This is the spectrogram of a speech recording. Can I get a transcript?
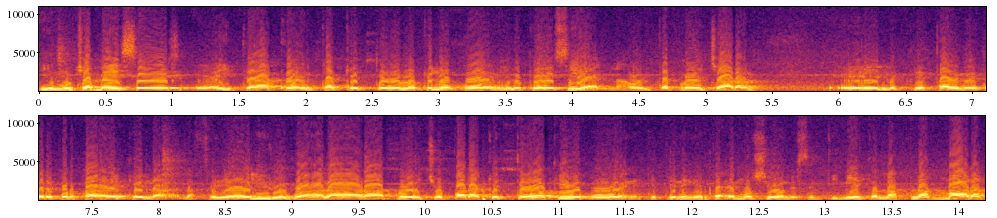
Y muchas veces eh, ahí te das cuenta que todo lo que los jóvenes, lo que decían, ahorita aprovecharon eh, lo que está en este reportaje, que la, Feria del Libro en Guadalajara aprovechó para que todos aquellos jóvenes que tienen estas emociones, sentimientos, las plasmaran,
